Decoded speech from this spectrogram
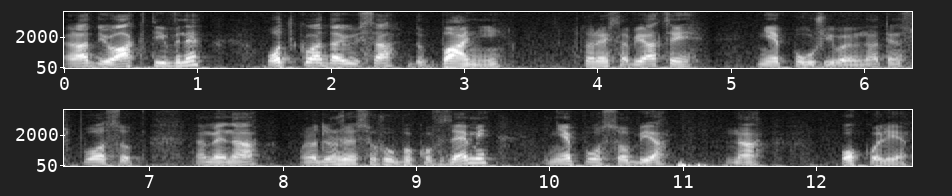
radioaktívne, odkladajú sa do baní, ktoré sa viacej nepoužívajú. Na ten spôsob znamená, že sú hlboko v zemi, nepôsobia na okolie.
